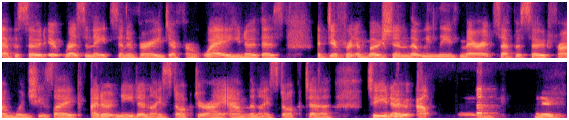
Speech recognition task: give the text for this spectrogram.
episode, it resonates in a very different way. You know, there's a different emotion that we leave Merritt's episode from when she's like, I don't need a nice doctor, I am the nice doctor, to, you know, out um, kind of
